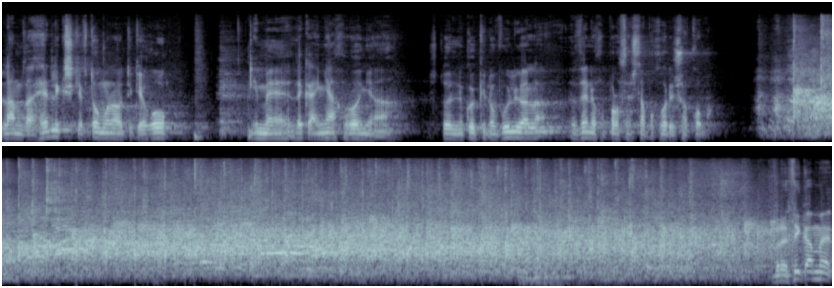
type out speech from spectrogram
Lambda Helix. Σκεφτόμουν ότι και εγώ είμαι 19 χρόνια στο Ελληνικό Κοινοβούλιο, αλλά δεν έχω πρόθεση να αποχωρήσω ακόμα. Βρεθήκαμε,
